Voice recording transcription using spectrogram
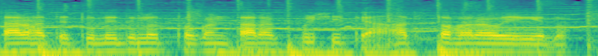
তার হাতে তুলে দিল। তখন তারা খুশিতে আত্মহারা হয়ে গেল।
